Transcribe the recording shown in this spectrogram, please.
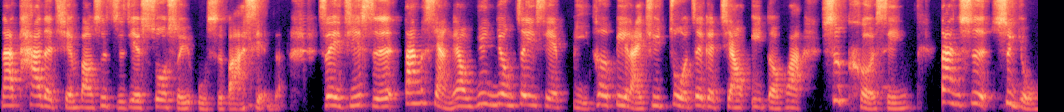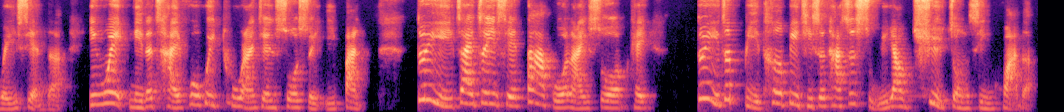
那他的钱包是直接缩水五十八线的。所以其实当想要运用这一些比特币来去做这个交易的话，是可行，但是是有危险的，因为你的财富会突然间缩水一半。对于在这一些大国来说，OK。对于这比特币，其实它是属于要去中心化的。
